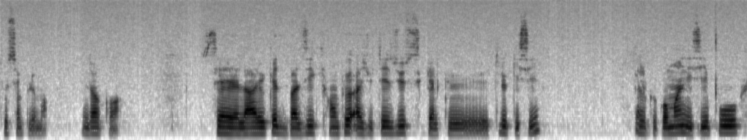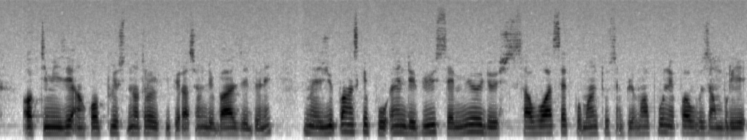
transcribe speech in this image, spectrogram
tout simplement. Donc, c'est la requête basique. On peut ajouter juste quelques trucs ici, quelques commandes ici pour optimiser encore plus notre récupération de base de données. Mais je pense que pour un début, c'est mieux de savoir cette commande tout simplement pour ne pas vous embrouiller.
